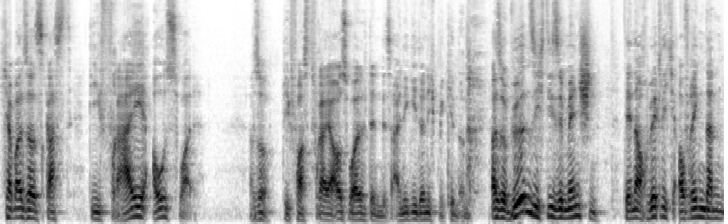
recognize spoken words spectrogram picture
Ich habe also als Gast die freie Auswahl. Also die fast freie Auswahl, denn das eine geht ja nicht mit Kindern. Also würden sich diese Menschen denn auch wirklich aufregen, dann,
